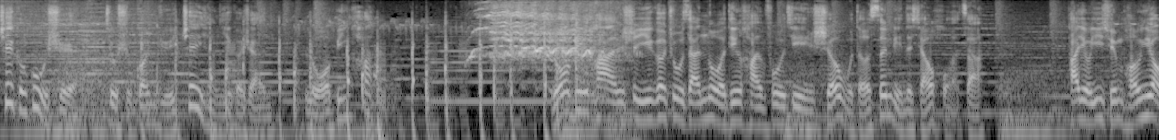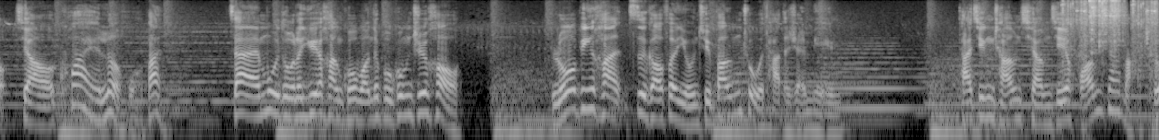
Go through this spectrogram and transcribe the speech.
这个故事就是关于这样一个人——罗宾汉。罗宾汉是一个住在诺丁汉附近舍伍德森林的小伙子，他有一群朋友叫快乐伙伴。在目睹了约翰国王的不公之后，罗宾汉自告奋勇去帮助他的人民。他经常抢劫皇家马车，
